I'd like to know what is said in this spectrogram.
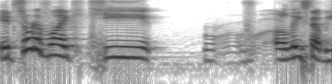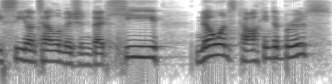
It's sort of like he, or at least that we see on television, that he, no one's talking to Bruce,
